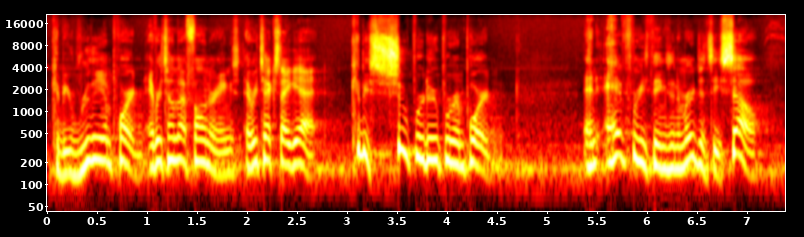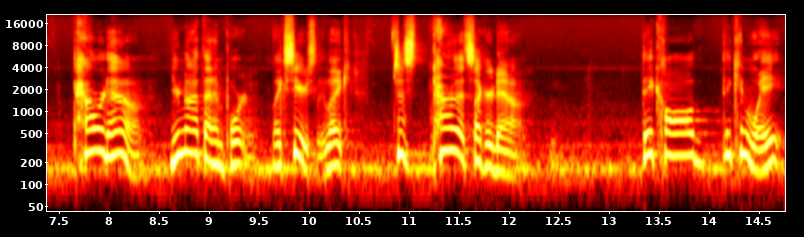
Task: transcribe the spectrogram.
It could be really important. Every time that phone rings, every text I get could be super duper important. And everything's an emergency. So, power down. You're not that important. Like, seriously, like, just power that sucker down. They called, they can wait.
